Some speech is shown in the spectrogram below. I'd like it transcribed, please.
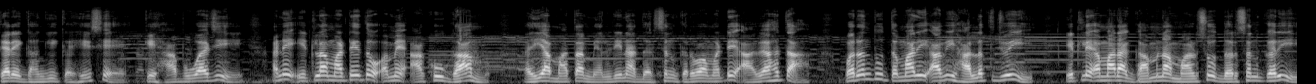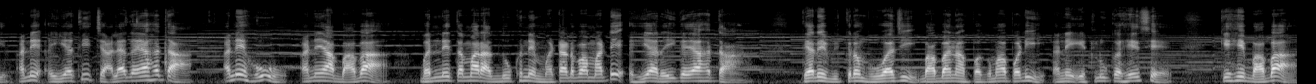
ત્યારે ગાંગી કહે છે કે, હા બુવાજી અને એટલા માટે તો અમે આખું ગામ અહીંયા માતા મેલડીના દર્શન કરવા માટે આવ્યા હતા. પરંતુ તમારી આવી હાલત જોઈ એટલે અમારા ગામના માણસો દર્શન કરી અને અહીંયાથી ચાલ્યા ગયા હતા. અને હું અને આ બાબા બંને તમારા દુઃખને મટાડવા માટે અહીંયા રહી ગયા હતા. ત્યારે વિક્રમ ભુવાજી બાબાના પગમાં પડી અને એટલું કહે છે કે, હે બાબા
